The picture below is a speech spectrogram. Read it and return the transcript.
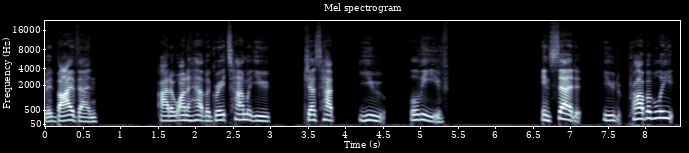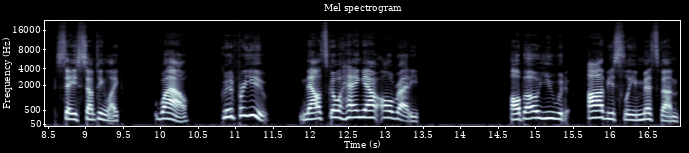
goodbye then. I don't want to have a great time with you, just have you leave. Instead, you'd probably say something like, Wow, good for you. Now let's go hang out already. Although you would obviously miss them,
